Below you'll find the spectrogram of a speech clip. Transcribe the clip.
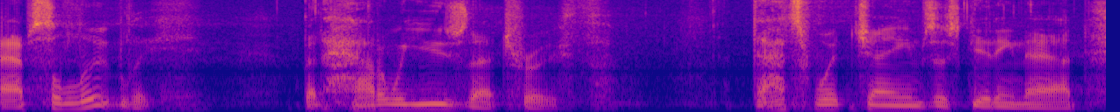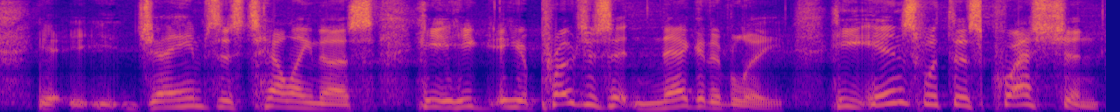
Absolutely. But how do we use that truth? That's what James is getting at. James is telling us, he, he, he, approaches it negatively. He ends with this question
